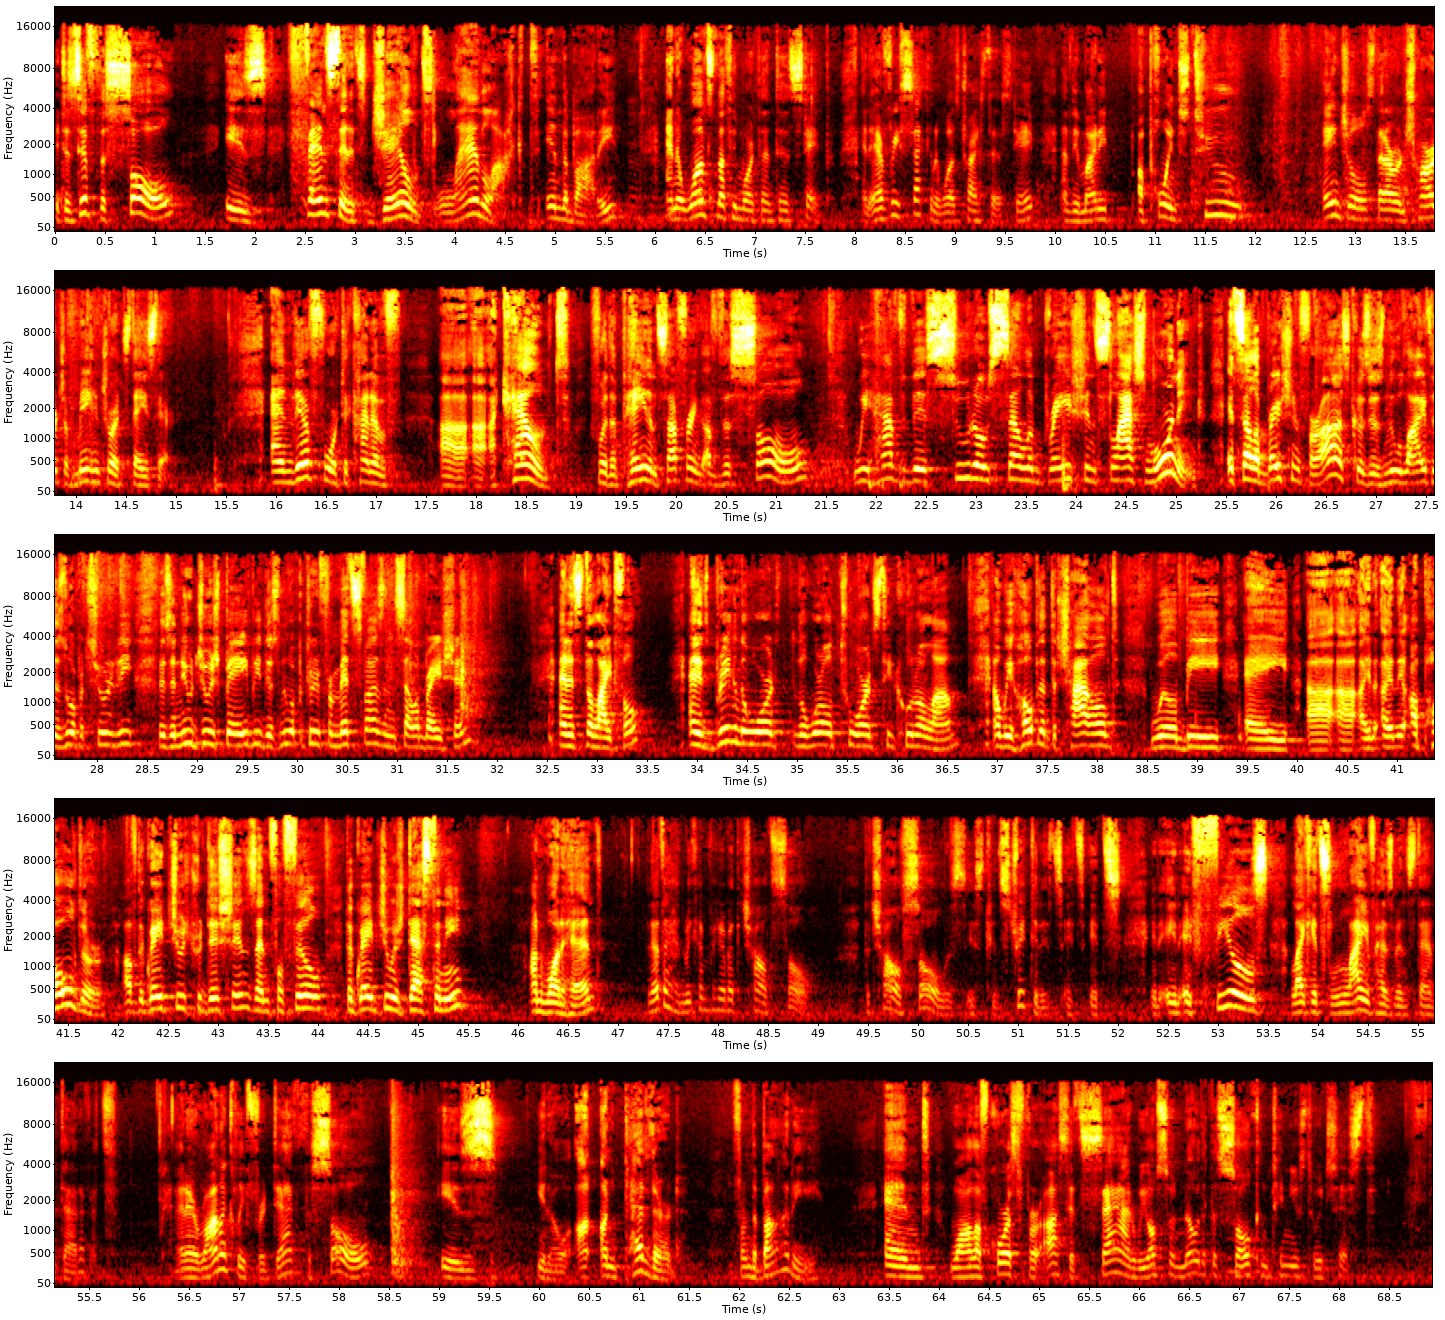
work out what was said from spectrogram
It's as if the soul is fenced in, it's jailed, it's landlocked in the body, and it wants nothing more than to escape. And every second it wants tries to escape, and the Almighty appoints two angels that are in charge of making sure it stays there. And therefore, to kind of uh, uh, account for the pain and suffering of the soul, we have this pseudo celebration slash mourning. It's celebration for us because there's new life, there's new opportunity, there's a new Jewish baby, there's new opportunity for mitzvahs and celebration. and it's delightful, and it's bringing the world, the world towards Tikkun Olam, and we hope that the child will be a, uh, uh, an, an upholder of the great Jewish traditions and fulfill the great Jewish destiny on one hand. On the other hand, we can't forget about the child's soul. The child's soul is, is constricted. It's, it's, it's, it, it, it feels like its life has been stamped out of it. And ironically, for death, the soul is, you know, un- untethered from the body. And while, of course, for us it's sad, we also know that the soul continues to exist.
